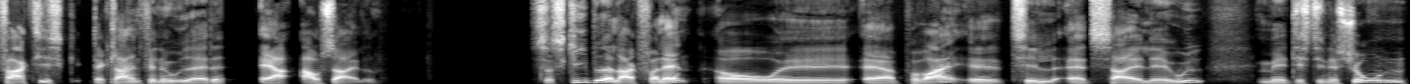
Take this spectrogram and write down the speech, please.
faktisk, da Klein finder ud af det, er afsejlet. Så skibet er lagt fra land og øh, er på vej øh, til at sejle ud med destinationen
